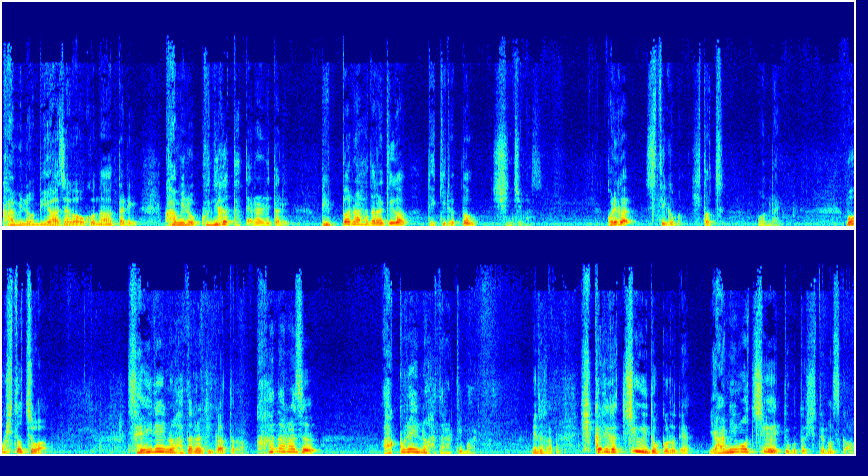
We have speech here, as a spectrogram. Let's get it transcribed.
神の御業が行われたり神の国が建てられたり立派な働きができると信じます。これがスティグマ一つ問題。もう一つは聖霊の働きがあったら必ず悪霊の働きもあります。皆さん光が強いところで闇も強いってことを知ってますか？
